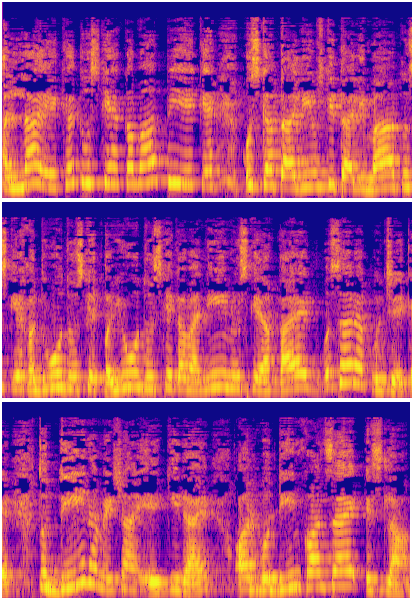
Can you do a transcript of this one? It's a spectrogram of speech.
اللہ ایک ہے تو اس کے احکامات بھی ایک ہے اس کا تعلیم، اس کی تعلیمات، اس کے حدود، اس کے قیود، اس کے قوانین، اس کے عقائد، وہ سارا کچھ ایک ہے۔ تو دین ہمیشہ ایک ہی رہا ہے۔ اور وہ دین کون سا ہے؟ اسلام۔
